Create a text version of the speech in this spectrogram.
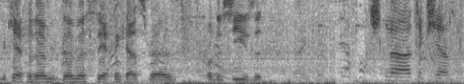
Be careful. Them. The Mercy I think has res. Or did she use it? No, I think she hasn't.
